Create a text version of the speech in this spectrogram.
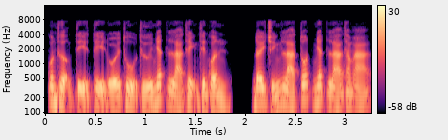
quân thượng tỷ tỷ đối thủ thứ nhất là thịnh thiên quân, đây chính là tốt nhất lá tham á.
